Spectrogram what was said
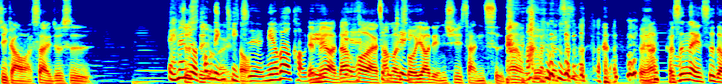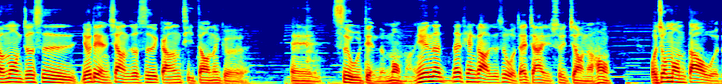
吉嘎瓦赛就是，哎，那你有通灵体质，你要不要考虑？没有，但后来他们说要连续三次，但我就 对啊。可是那一次的梦就是有点像，就是刚刚提到那个，哎，四五点的梦嘛。因为那那天刚好就是我在家里睡觉，然后我就梦到我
